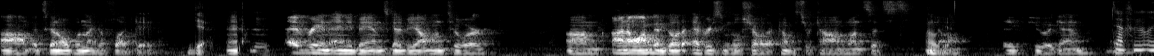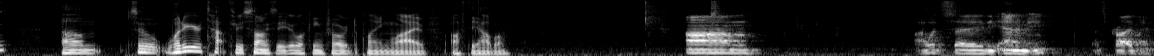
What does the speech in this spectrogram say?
um, it's going to open like a floodgate. Yeah. And Mhm. every and any band's going to be out on tour. Um, I know I'm going to go to every single show that comes through town once it's you Oh, know yeah. safe to again. Definitely. Um. So, what are your top three songs that you're looking forward to playing live off the album? Um, I would say the enemy. That's probably my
